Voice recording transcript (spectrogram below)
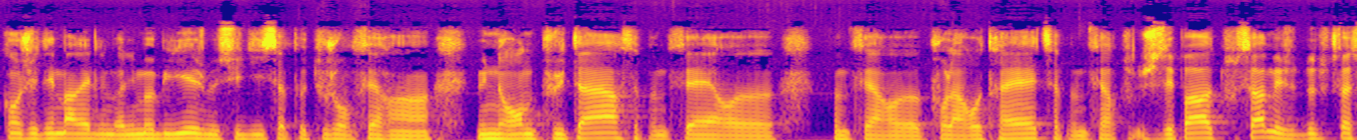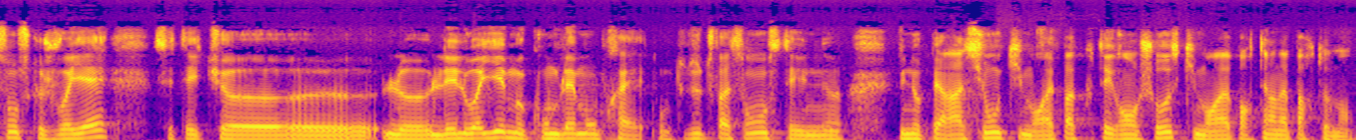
quand j'ai démarré l'immobilier, je me suis dit, ça peut toujours me faire un, une rente plus tard, ça peut me faire, euh, ça peut me faire euh, pour la retraite, ça peut me faire, je sais pas tout ça, mais de toute façon, ce que je voyais, c'était que euh, le, les loyers me comblaient mon prêt. Donc, de toute façon, c'était une, une opération qui m'aurait pas coûté grand chose, qui m'aurait apporté un appartement.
